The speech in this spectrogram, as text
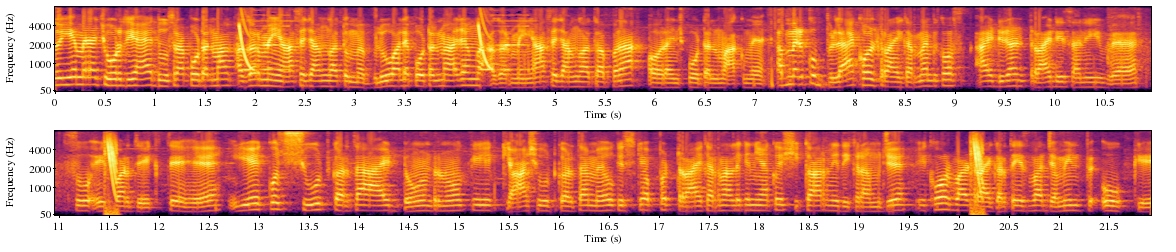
तो ये मैंने छोड़ दिया है दूसरा पोर्टल मार्क। अगर मैं यहाँ से जाऊँगा तो मैं ब्लू वाले पोर्टल में आ जाऊँगा। अगर मैं यहाँ से जाऊँगा तो अपना ऑरेंज पोर्टल मार्क में। अब मेरे को ब्लैक होल ट्राई करना है because I didn't try this any so एक बार देखते हैं। ये कुछ शूट करता है। आई डोंट नो कि क्या शूट करता है। मैं वो किसके ऊपर ट्राई करना लेकिन यहाँ कोई शिकार नहीं दिख रहा मुझे। एक और बार ट्राई करते हैं। इस बार ज़मीन पे ओके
